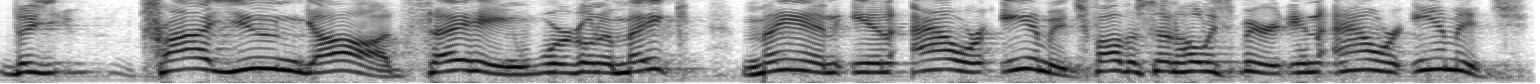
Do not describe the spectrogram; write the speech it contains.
the triune God saying we're going to make man in our image, Father, Son, Holy Spirit, in our image.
